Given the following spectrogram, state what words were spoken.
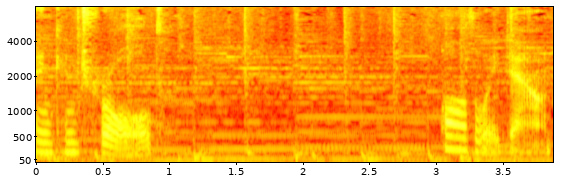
and controlled all the way down.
